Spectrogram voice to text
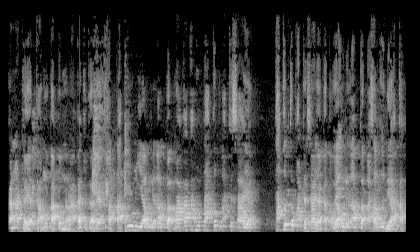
Karena ada ayat kamu takut neraka juga ada ayat fatakuni ya ulil albab. Maka kamu takutlah ke saya. Takut kepada saya kata ya ulil albab asal itu di akal.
